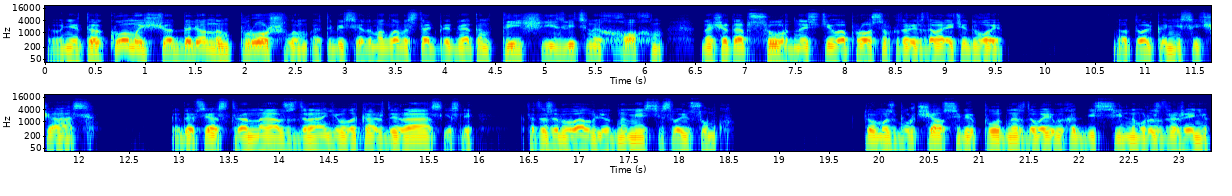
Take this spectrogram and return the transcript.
В не таком еще отдаленном прошлом эта беседа могла бы стать предметом тысячи язвительных хохм насчет абсурдности вопросов, которые задавали эти двое. Но только не сейчас, когда вся страна вздрагивала каждый раз, если кто-то забывал в людном месте свою сумку. Томас бурчал себе под нос, давая выход бессильному раздражению,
